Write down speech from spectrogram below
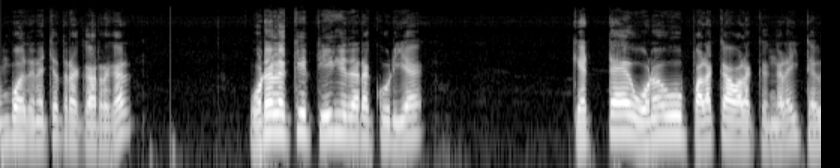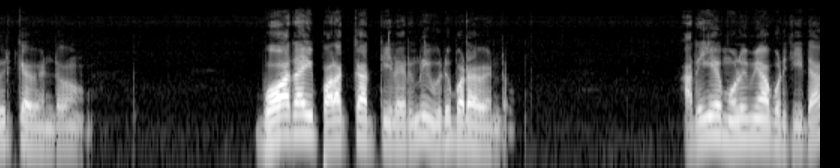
ஒம்பது நட்சத்திரக்காரர்கள் உடலுக்கு தீங்கு தரக்கூடிய கெட்ட உணவு பழக்க வழக்கங்களை தவிர்க்க வேண்டும். போதை பழக்கத்திலிருந்து விடுபட வேண்டும். அதையே முழுமையாக படிச்சுக்கிட்டா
